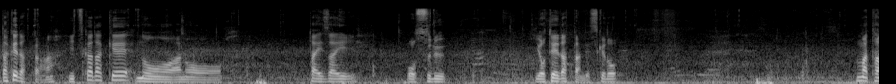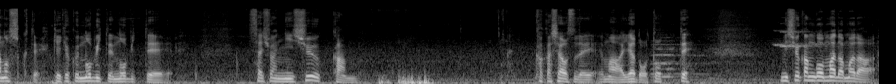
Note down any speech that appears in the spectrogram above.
だけだったかな。5日だけのあの滞在をする予定だったんですけどまあ楽しくて結局伸びて伸びて最初は2週間カカシハウスで、まあ、宿を取って2週間後まだまだ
